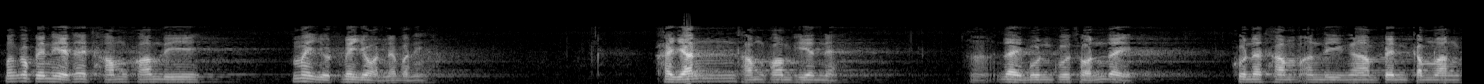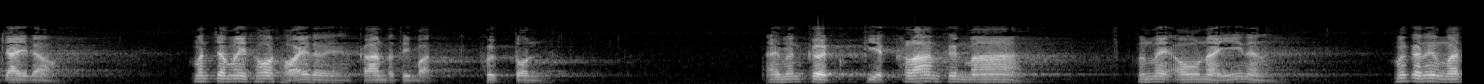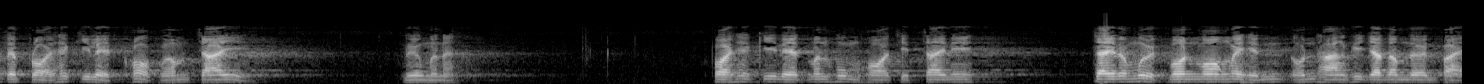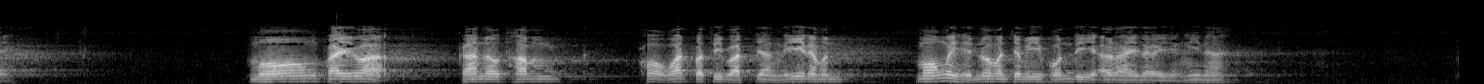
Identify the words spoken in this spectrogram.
มันก็เป็นเหตุให้ทำความดี ไม่หยุดไม่หย่อนนะแบบนี้ ขยันทำความเพียรเนี่ยได้บุญกุศลได้คุณธรรมอันดีงามเป็นกำลังใจแล้ว มันจะไม่ท้อถอยเลย การปฏิบัติฝึกตน ไอ้มันเกิดเกียดคล้านขึ้นมา มันไม่เอาไหนนะ่ะมันก็เรื่องมาแต่ปล่อยให้กิเลสครอบงำใจ เรื่องมันนะ่ะ ปล่อยให้กิเลสมันหุ้มห่อจิตใจนี่ ใจเรามืดมนมองไม่เห็นหนทางที่จะดำเนินไป มองไปว่าการเราทำข้อวัดปฏิบัติอย่างนี้นะมัน มองไม่เห็นว่ามันจะมีผลดีอะไรเลยอย่างนี้นะ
